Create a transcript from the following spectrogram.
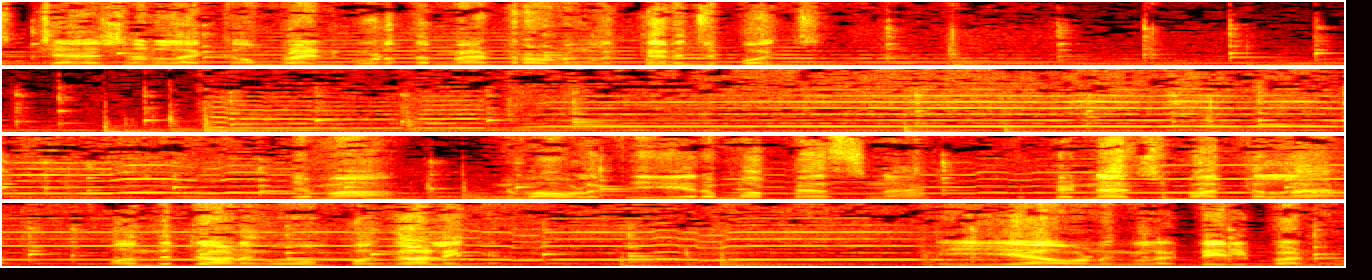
ஸ்டேஷன்ல கம்ப்ளைண்ட் கொடுத்த மேட்டர் அவனுங்களுக்கு தெரிஞ்சு போச்சு. ஏமா இன்னுமா அவளை வீரமா பேசுன? இப்ப என்னாச்சு பார்த்தல? வந்துட்டானுங்க உன் பங்காளிங்க. நீயே அவனுங்கள டீல் பண்ணு.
